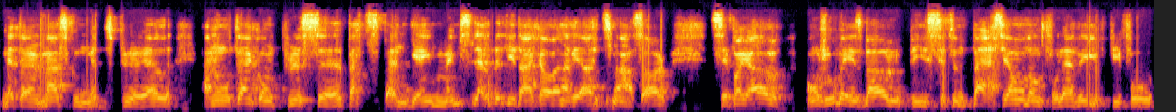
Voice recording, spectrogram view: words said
mettre un masque ou de mettre du purel, en autant qu'on puisse euh, participer à une game, même si l'arbitre est encore en arrière du lanceur, c'est pas grave. On joue au baseball, puis c'est une passion, donc il faut la vivre, puis il faut,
